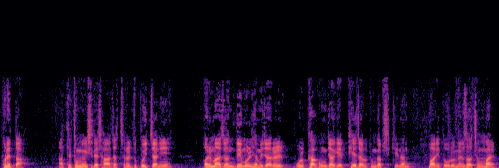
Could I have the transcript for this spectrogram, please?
보냈다. 아, 대통령실의 자화자찬을 듣고 있자니 얼마 전 뇌물 혐의자를 몰카 공작의 피해자로 둔갑시키는 말이 떠오르면서 정말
